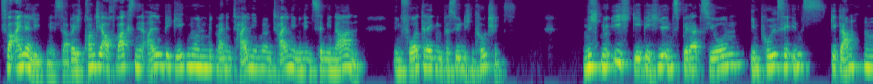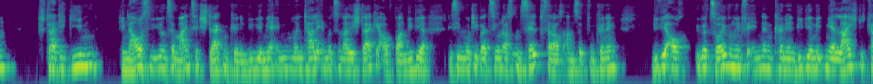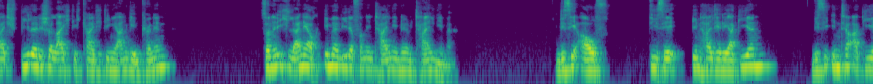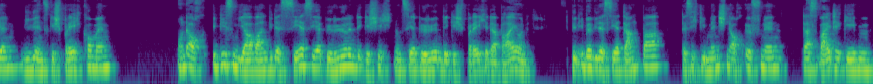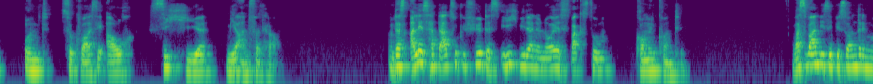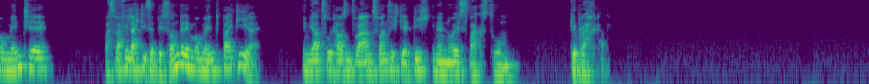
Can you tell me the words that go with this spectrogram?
Es war ein Erlebnis, aber ich konnte ja auch wachsen in allen Begegnungen mit meinen Teilnehmern und Teilnehmern, in Seminaren, in Vorträgen, in persönlichen Coachings. Nicht nur ich gebe hier Inspiration, Impulse ins Gedanken, Strategien hinaus, wie wir unser Mindset stärken können, wie wir mehr mentale, emotionale Stärke aufbauen, wie wir diese Motivation aus uns selbst heraus anzupfen können, wie wir auch Überzeugungen verändern können, wie wir mit mehr Leichtigkeit, spielerischer Leichtigkeit die Dinge angehen können, sondern ich lerne auch immer wieder von den Teilnehmerinnen und Teilnehmern, wie sie auf diese Inhalte reagieren, wie sie interagieren, wie wir ins Gespräch kommen. Und auch in diesem Jahr waren wieder sehr, sehr berührende Geschichten und sehr berührende Gespräche dabei. Und ich bin immer wieder sehr dankbar, dass sich die Menschen auch öffnen, das weitergeben und so quasi auch sich hier mir anvertrauen. Und das alles hat dazu geführt, dass ich wieder ein neues Wachstum kommen konnte. Was waren diese besonderen Momente was war vielleicht dieser besondere Moment bei dir im Jahr 2022, der dich in ein neues Wachstum gebracht hat?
